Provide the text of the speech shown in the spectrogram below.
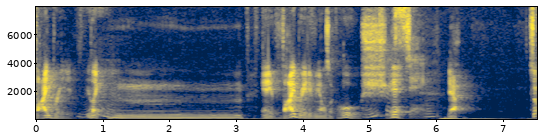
vibrated. You're like, mm, and it vibrated me. I was like, oh shit, Interesting. yeah. So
